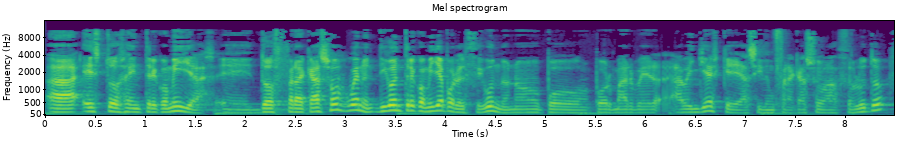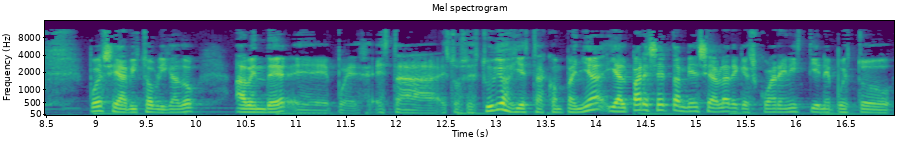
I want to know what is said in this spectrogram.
a estos, entre comillas, eh, dos fracasos, bueno, digo entre comillas por el segundo, no por, por Marvel Avengers, que ha sido un fracaso absoluto, pues se ha visto obligado a vender eh, pues esta, estos estudios y estas compañías y al parecer también se habla de que Square Enix tiene puesto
